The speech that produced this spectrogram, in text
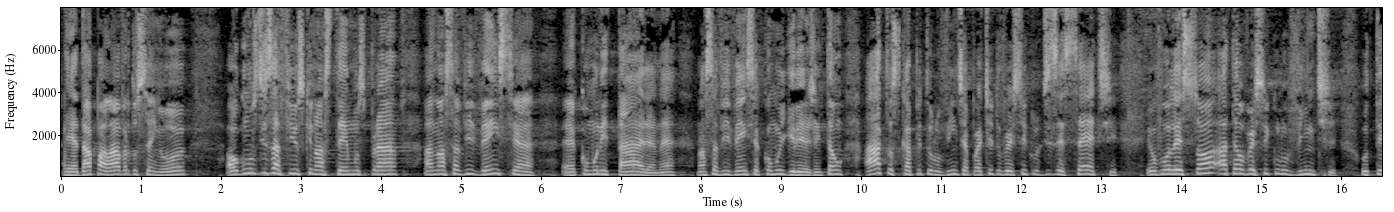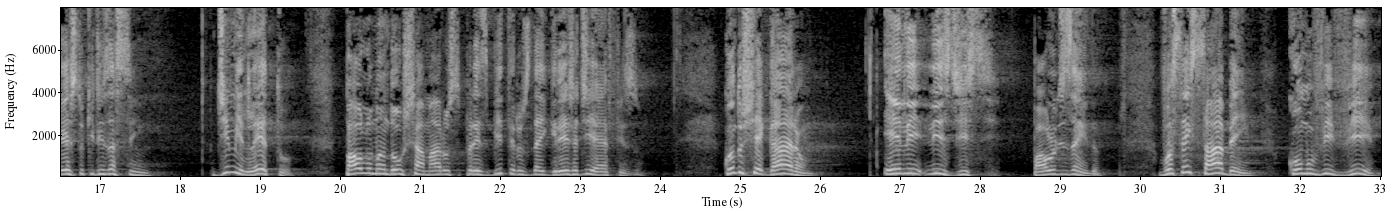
é, da palavra do Senhor alguns desafios que nós temos para a nossa vivência é, comunitária, né? nossa vivência como igreja. Então, Atos capítulo 20, a partir do versículo 17, eu vou ler só até o versículo 20, o texto que diz assim: De Mileto, Paulo mandou chamar os presbíteros da igreja de Éfeso. Quando chegaram, ele lhes disse, Paulo dizendo: vocês sabem como vivi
